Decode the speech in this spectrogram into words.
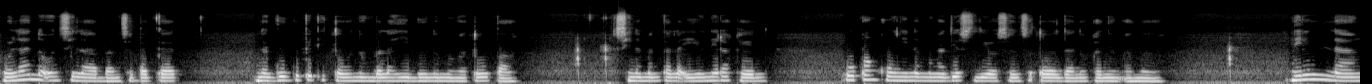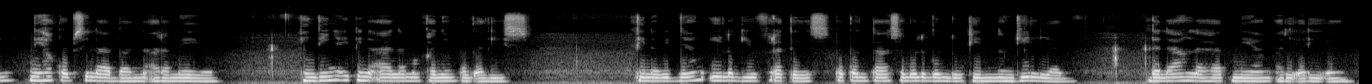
Wala noon si Laban sapagkat nagugupit ito ng balahibo ng mga tupa. Sinamantala iyon ni Raquel upang kunin ang mga Diyos-Diyosan sa tolda ng kanyang ama. Nilinlang ni Jacob si Laban na Arameo. Hindi niya ipinaalam ang kanyang pag-alis. Tinawid niya ang ilog Euphrates papunta sa bulubundukin ng Gilead. Dala ang lahat niyang ari-arian.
